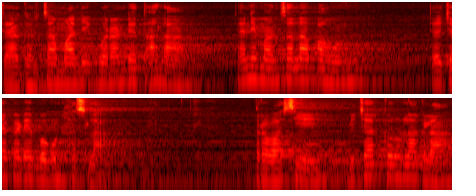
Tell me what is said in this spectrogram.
त्या घरचा मालिक वरांड्यात आला. त्याने माणसाला पाहून त्याच्याकडे बघून हसला. प्रवासी विचार करू लागला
